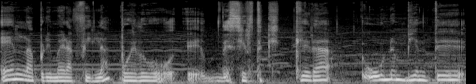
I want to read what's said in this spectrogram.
en la primera fila, puedo eh, decirte que, que, era un ambiente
